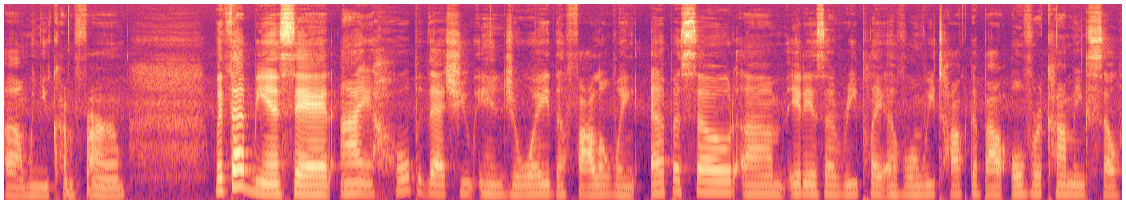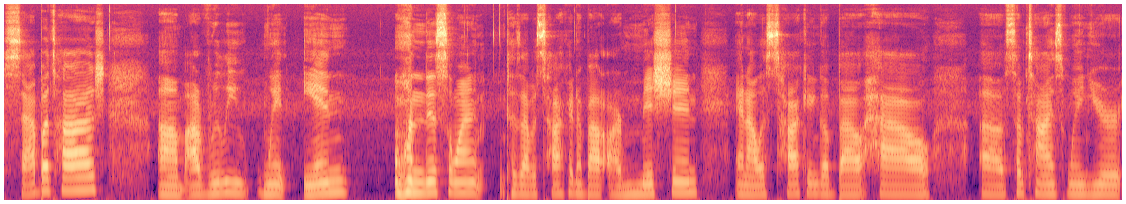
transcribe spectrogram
uh, when you confirm. With that being said, I hope that you enjoy the following episode. Um, it is a replay of when we talked about overcoming self sabotage. Um, I really went in on this one because I was talking about our mission and I was talking about how uh, sometimes when you're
